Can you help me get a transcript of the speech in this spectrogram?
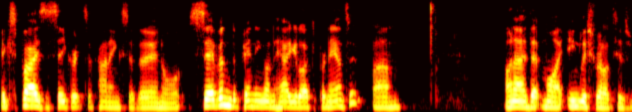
expose the secrets of hunting Severn or Seven, depending on how you like to pronounce it. Um, I know that my English relatives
